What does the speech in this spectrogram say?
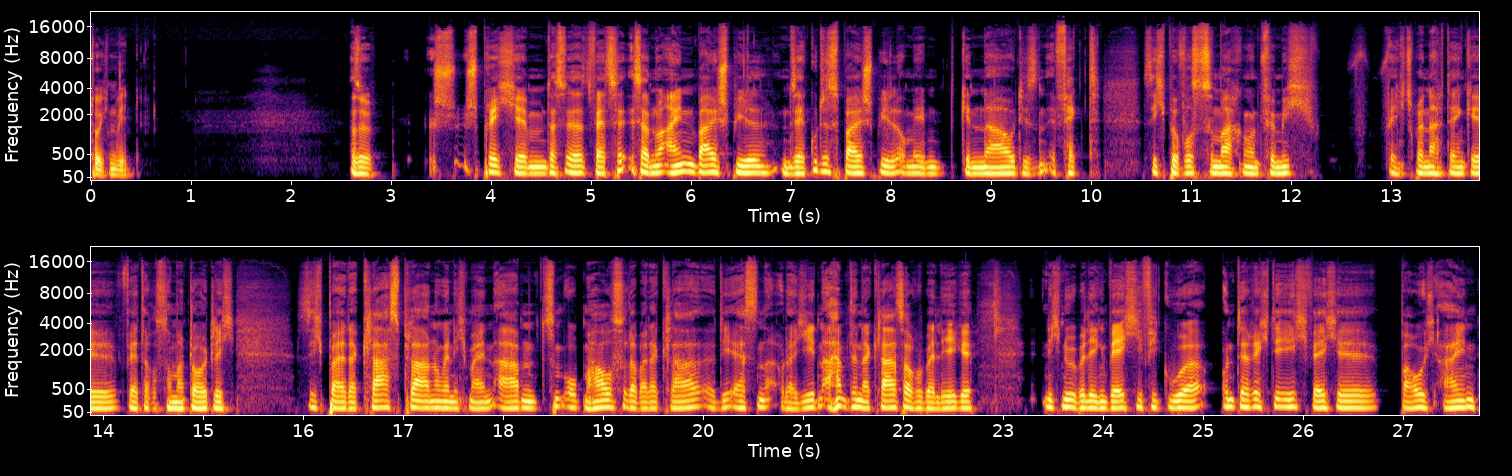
durch den Wind. Also sprich, ähm, das ist ja nur ein Beispiel, ein sehr gutes Beispiel, um eben genau diesen Effekt sich bewusst zu machen. Und für mich, wenn ich drüber nachdenke, wird daraus nochmal deutlich, sich bei der Class-Planung, wenn ich meinen Abend zum Open House oder bei der Class, äh, die ersten oder jeden Abend in der Class auch überlege, nicht nur überlegen, welche Figur unterrichte ich, welche baue ich ein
